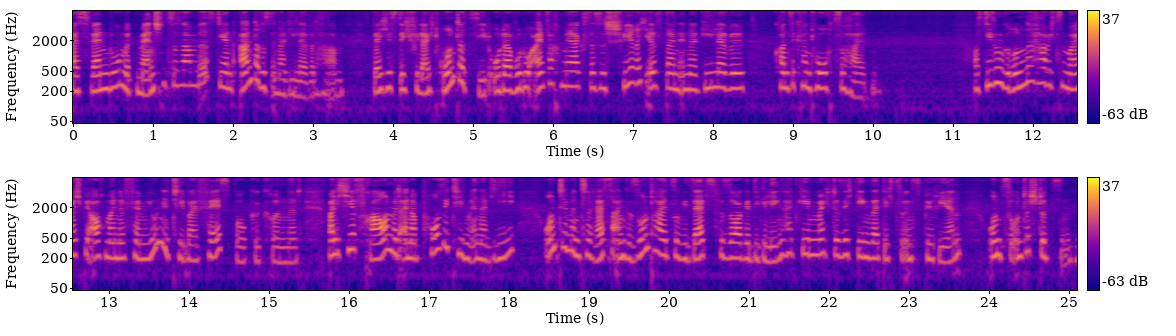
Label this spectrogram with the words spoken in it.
als wenn du mit Menschen zusammen bist, die ein anderes Energielevel haben, welches dich vielleicht runterzieht oder wo du einfach merkst, dass es schwierig ist, dein Energielevel konsequent hochzuhalten. Aus diesem Grunde habe ich zum Beispiel auch meine Femunity bei Facebook gegründet, weil ich hier Frauen mit einer positiven Energie und dem Interesse an Gesundheit sowie Selbstfürsorge die Gelegenheit geben möchte, sich gegenseitig zu inspirieren und zu unterstützen.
